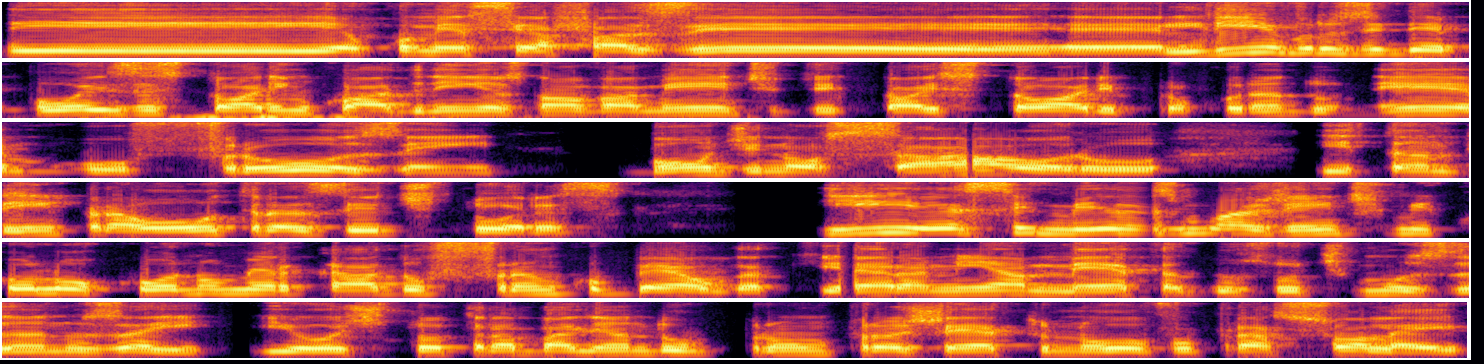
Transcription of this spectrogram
E eu comecei a fazer é, livros e depois história em quadrinhos novamente, de Toy Story, Procurando Nemo, Frozen, Bom Dinossauro, e também para outras editoras. E esse mesmo agente me colocou no mercado franco-belga, que era a minha meta dos últimos anos aí. E hoje estou trabalhando para um projeto novo para a Soleil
